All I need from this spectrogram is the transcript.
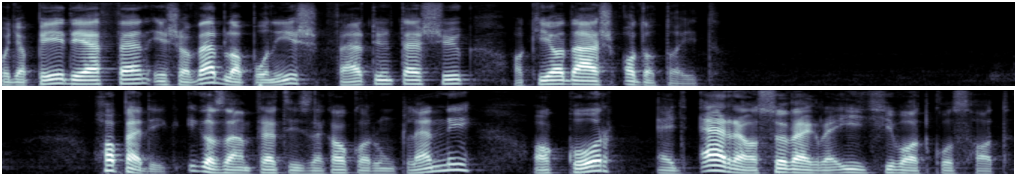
hogy a PDF-en és a weblapon is feltüntessük a kiadás adatait. Ha pedig igazán precízek akarunk lenni, akkor egy erre a szövegre így hivatkozhat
